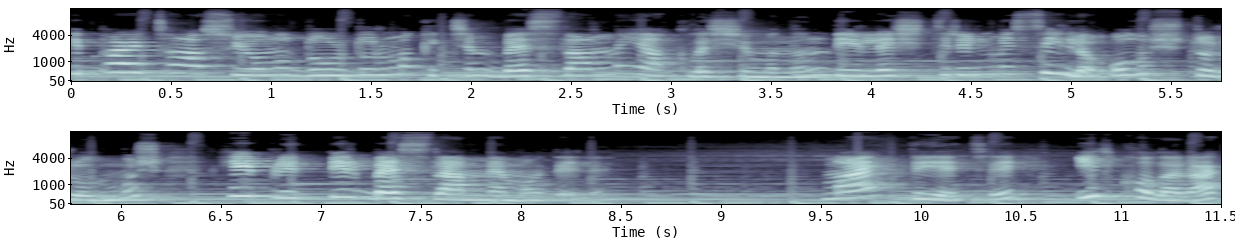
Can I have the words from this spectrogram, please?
hipertansiyonu durdurmak için beslenme yaklaşımının birleştirilmesiyle oluşturulmuş hibrit bir beslenme modeli. Diyeti ilk olarak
